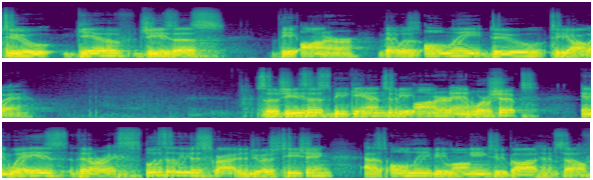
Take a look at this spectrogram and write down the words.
to give Jesus the honor that was only due to Yahweh. So Jesus began to be honored and worshiped in ways that are explicitly described in Jewish teaching as only belonging to God Himself.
